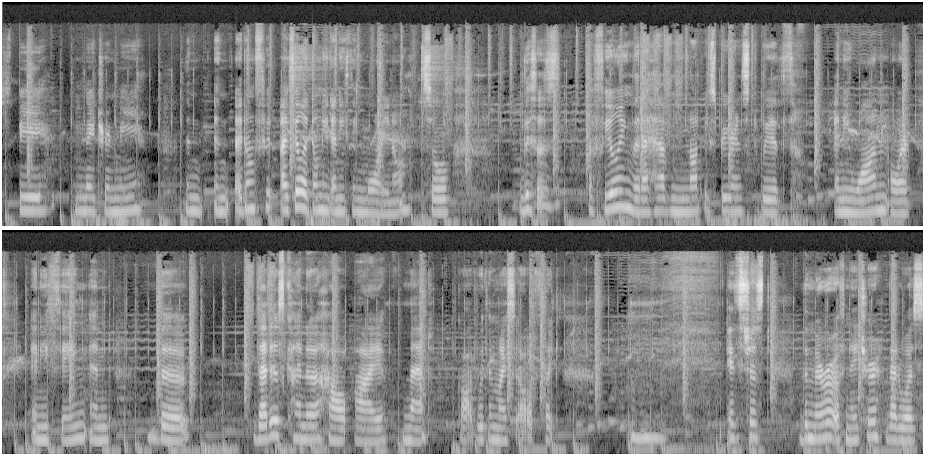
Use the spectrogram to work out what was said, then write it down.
just be nature and me. And and I don't feel I feel I don't need anything more, you know? So this is a feeling that I have not experienced with anyone or anything and the that is kind of how I met God within myself like mm, it's just the mirror of nature that was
